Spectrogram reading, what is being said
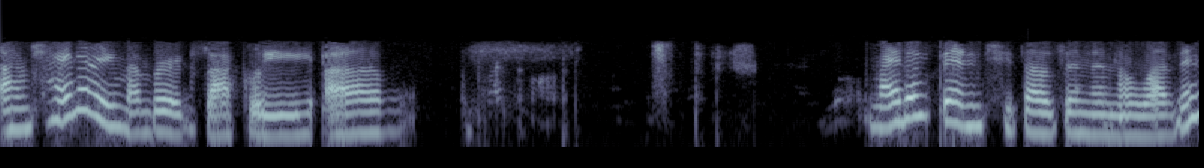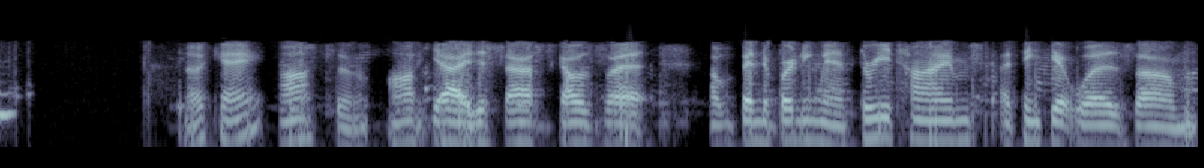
I'm trying to remember exactly. Um might have been 2011. Okay, awesome. awesome. Yeah, I just asked. I was at. I've been to Burning Man three times. I think it was. um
